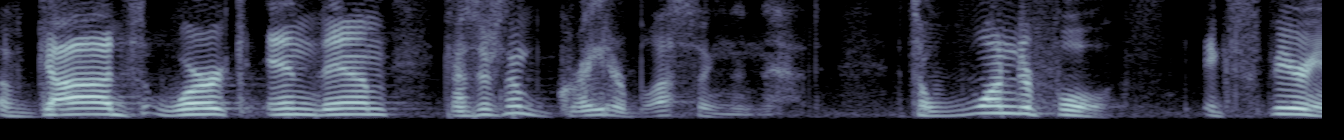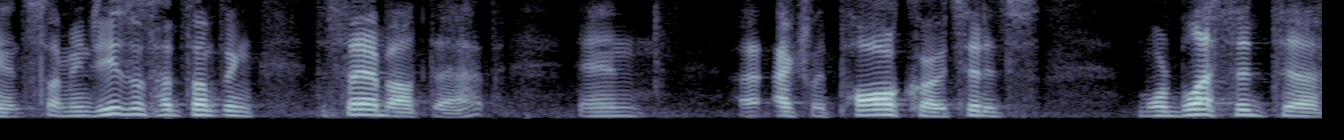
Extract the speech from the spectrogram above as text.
of God's work in them because there's no greater blessing than that. It's a wonderful experience. I mean, Jesus had something to say about that. And uh, actually, Paul quotes it it's more blessed to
